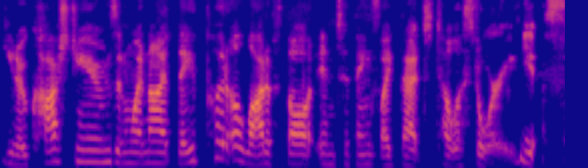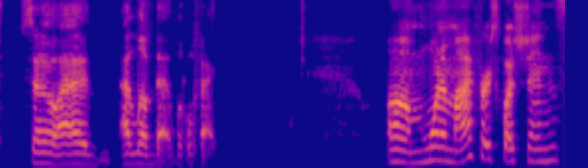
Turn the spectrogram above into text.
you know, costumes and whatnot, they put a lot of thought into things like that to tell a story. Yes. So I I love that little fact. Um one of my first questions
